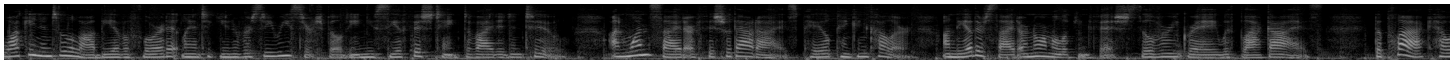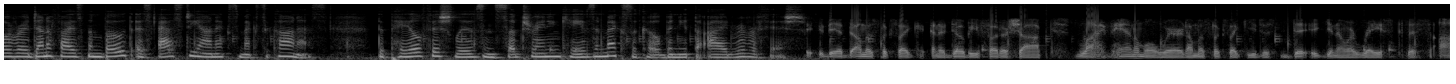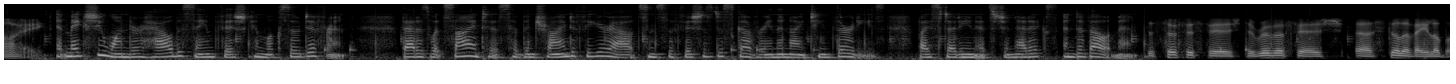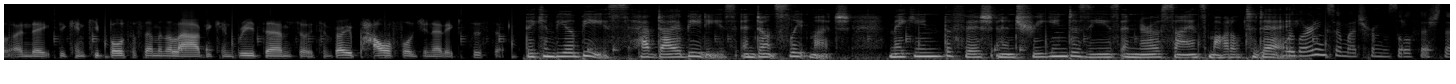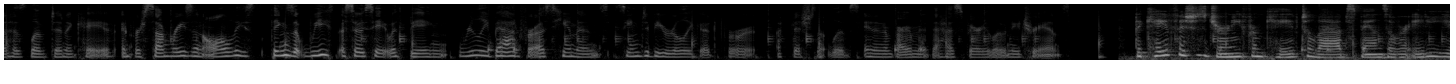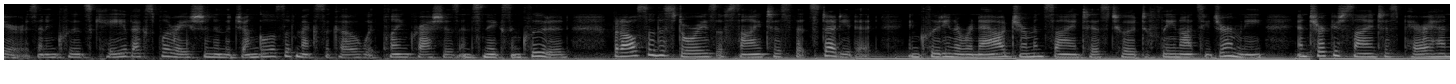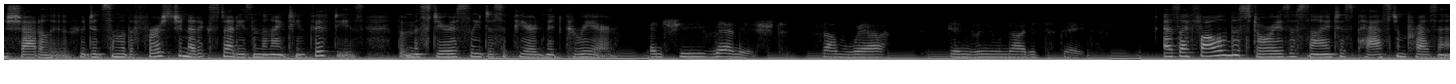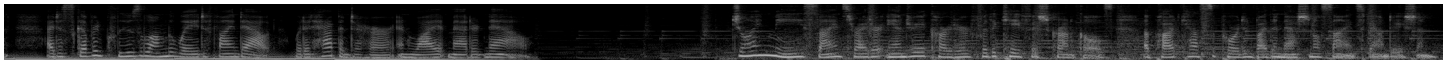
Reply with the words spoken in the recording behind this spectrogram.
Walking into the lobby of a Florida Atlantic University research building, you see a fish tank divided in two. On one side are fish without eyes, pale pink in color. On the other side are normal looking fish, silvery gray with black eyes. The plaque, however, identifies them both as Astyanax mexicanus. The pale fish lives in subterranean caves in Mexico beneath the eyed riverfish. It, it almost looks like an Adobe photoshopped live animal where it almost looks like you just, you know, erased this eye. It makes you wonder how the same fish can look so different. That is what scientists have been trying to figure out since the fish's discovery in the 1930s by studying its genetics and development. The surface fish, the river fish, uh, still available, and they, they can keep both of them in the lab. You can breed them, so it's a very powerful genetic system. They can be obese, have diabetes, and don't sleep much, making the fish an intriguing disease and neuroscience model today. We're learning so much from this little fish that has lived in a cave, and for some reason, all these things that we associate with being really bad bad for us humans seem to be really good for a fish that lives in an environment that has very low nutrients. The cave fish's journey from cave to lab spans over 80 years and includes cave exploration in the jungles of Mexico, with plane crashes and snakes included, but also the stories of scientists that studied it, including a renowned German scientist who had to flee Nazi Germany and Turkish scientist Perihan Sadoglu, who did some of the first genetic studies in the 1950s but mysteriously disappeared mid career. And she vanished somewhere in the United States. As I followed the stories of scientists past and present, I discovered clues along the way to find out what had happened to her and why it mattered now. Join me, science writer Andrea Carter, for the Cavefish Chronicles, a podcast supported by the National Science Foundation.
